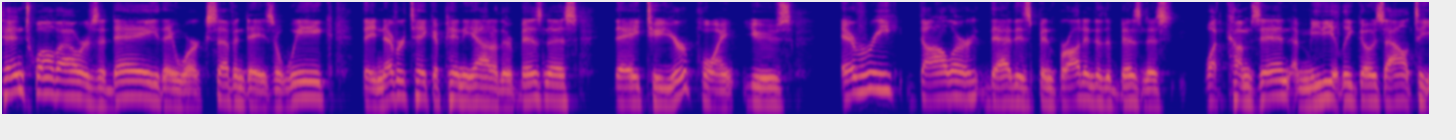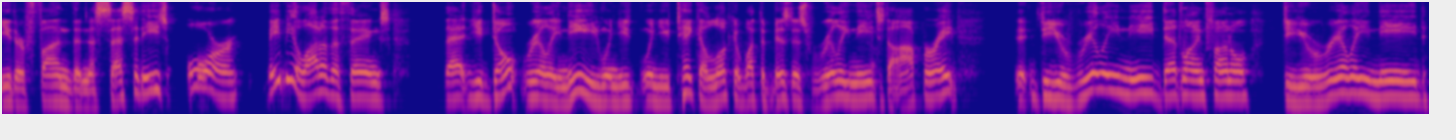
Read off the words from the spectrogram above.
10, 12 hours a day. They work seven days a week. They never take a penny out of their business. They, to your point, use every dollar that has been brought into the business. What comes in immediately goes out to either fund the necessities or maybe a lot of the things that you don't really need when you when you take a look at what the business really needs to operate. Uh, do you really need deadline funnel? Do you really need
